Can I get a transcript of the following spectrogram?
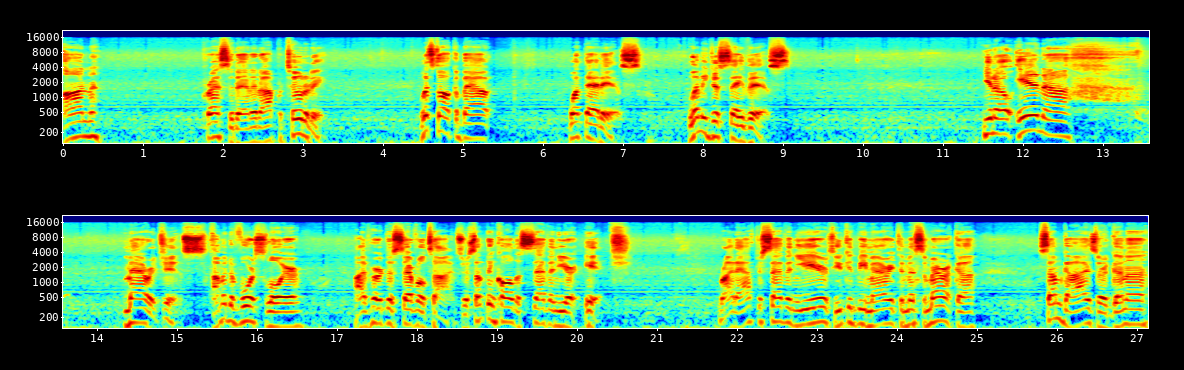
unprecedented opportunity. Let's talk about what that is. Let me just say this. You know, in uh, marriages, I'm a divorce lawyer. I've heard this several times. There's something called a seven-year itch. right after seven years, you could be married to Miss America. Some guys are gonna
